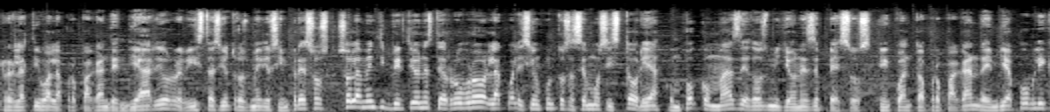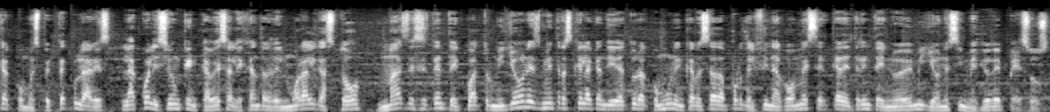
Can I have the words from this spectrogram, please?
Relativo a la propaganda en diarios, revistas y otros medios impresos, solamente invirtió en este rubro la coalición Juntos Hacemos Historia con poco más de 2 millones de pesos. En cuanto a propaganda en vía pública como espectaculares, la coalición que encabeza Alejandra del Moral gastó más de 74 millones mientras que la candidatura común encabezada por Delfina Gómez cerca de 39 millones y medio de pesos.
